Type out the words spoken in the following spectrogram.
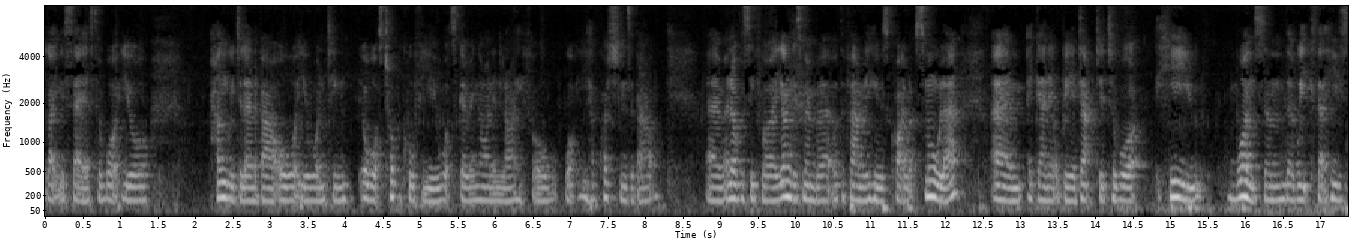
like you say, as to what you're hungry to learn about or what you're wanting or what's topical for you, what's going on in life or what you have questions about. Um, and obviously for our youngest member of the family who is quite a lot smaller, um, again it will be adapted to what he wants and the week that he's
